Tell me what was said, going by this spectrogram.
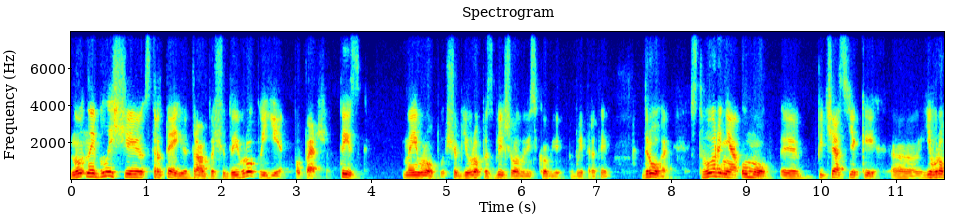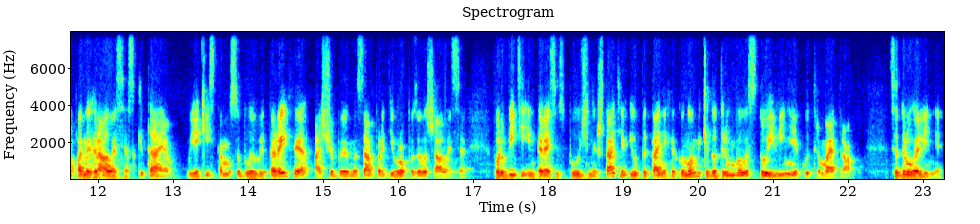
Ну, найближчою стратегією Трампа щодо Європи є, по-перше, тиск на Європу, щоб Європа збільшувала військові витрати. Друге, створення умов, е, під час яких е, Європа не гралася з Китаєм у якісь там особливі тарифи, а щоб насамперед Європа залишалася в орбіті інтересів Сполучених Штатів і у питаннях економіки дотримувалась тої лінії, яку тримає Трамп. Це друга лінія.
